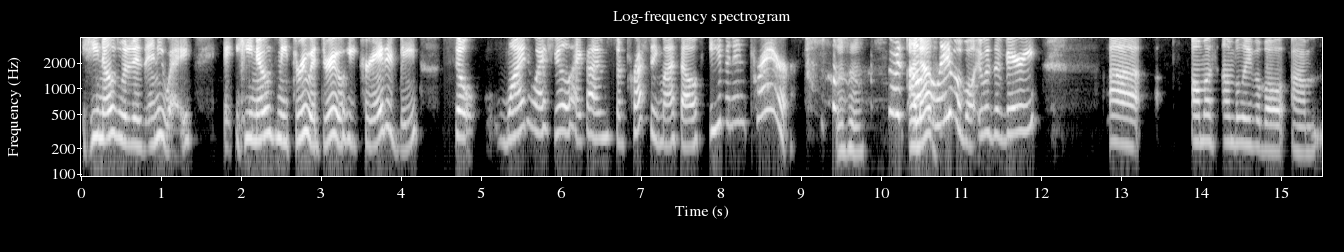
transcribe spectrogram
he knows what it is anyway. I- He knows me through and through. He created me. So why do I feel like I'm suppressing myself even in prayer? Mm-hmm. it was I know. unbelievable. It was a very uh almost unbelievable um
